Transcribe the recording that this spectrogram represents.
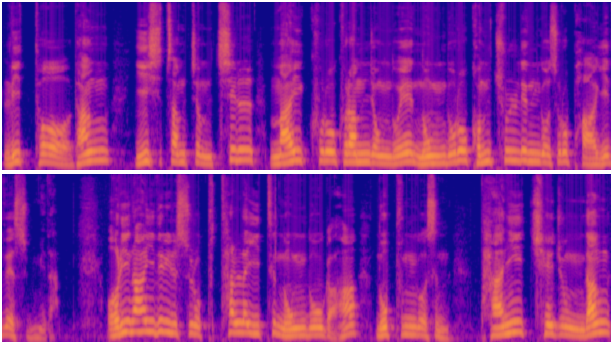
리터당 23.7 마이크로그램 정도의 농도로 검출된 것으로 파악이 됐습니다. 어린아이들일수록 프탈레이트 농도가 높은 것은 단위 체중당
